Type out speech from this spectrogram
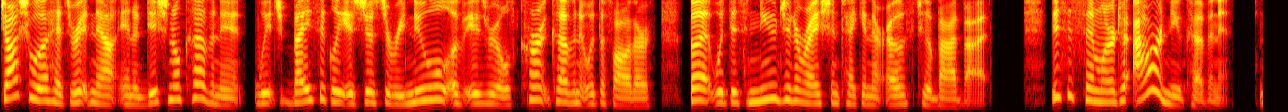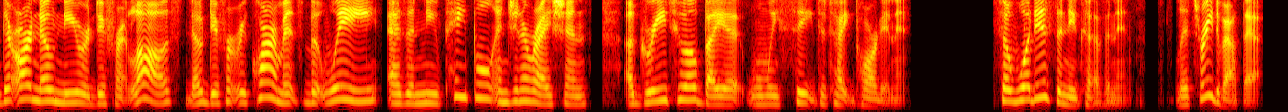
Joshua has written out an additional covenant, which basically is just a renewal of Israel's current covenant with the Father, but with this new generation taking their oath to abide by it. This is similar to our new covenant. There are no new or different laws, no different requirements, but we, as a new people and generation, agree to obey it when we seek to take part in it. So, what is the new covenant? Let's read about that.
